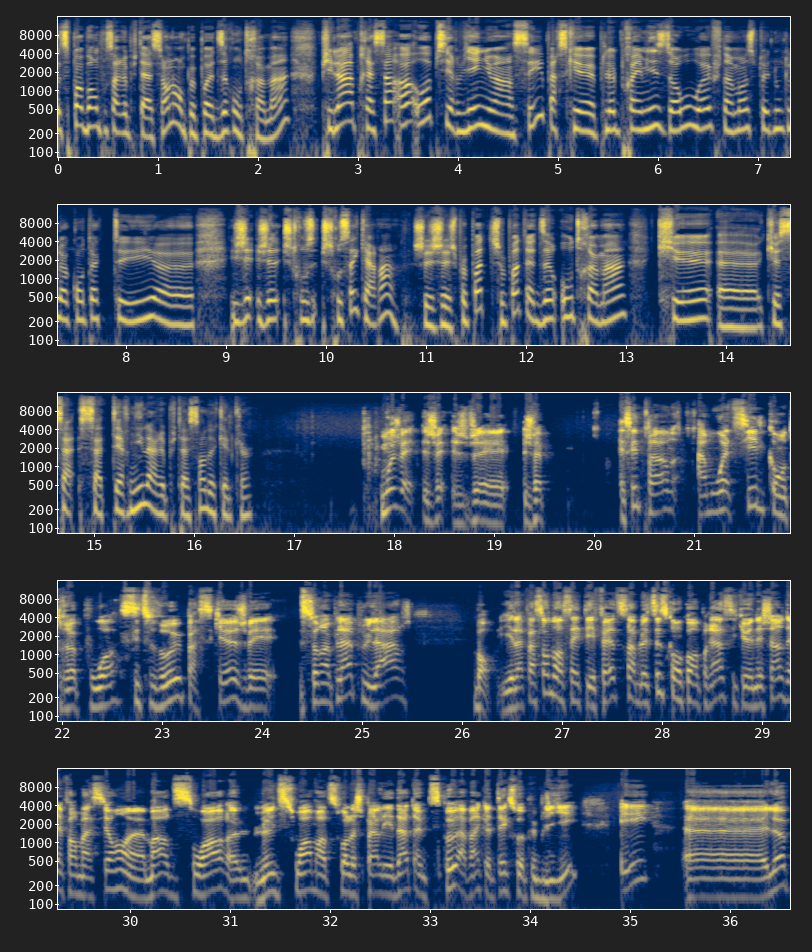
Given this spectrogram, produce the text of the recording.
C'est pas bon pour sa réputation, là, on peut pas dire autrement. Puis là, après ça, ah, oups, il revient nuancé parce que... Puis là, le premier ministre dit, oh, ouais, finalement, c'est peut-être nous qui l'a contacté. Euh, je, je, je, trouve, je trouve ça écœurant. Je, je, je, peux pas, je peux pas te dire autrement que, euh, que ça, ça ternit la réputation de quelqu'un. Moi, je vais, je vais, je vais, je vais essayer de prendre à moitié le contrepoids, si tu veux, parce que je vais, sur un plan plus large, Bon, a la façon dont ça a été fait. Semble-t-il, ce qu'on comprend, c'est qu'il y a un échange d'informations euh, mardi soir, euh, lundi soir, mardi soir. Là, je perds les dates un petit peu avant que le texte soit publié. Et euh, là,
